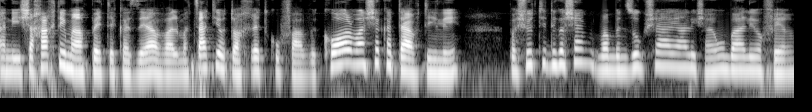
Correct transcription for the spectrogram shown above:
אני שכחתי מהפתק הזה, אבל מצאתי אותו אחרי תקופה, וכל מה שכתבתי לי, פשוט התגשם בבן זוג שהיה לי, שהיום הוא בעלי אופיר.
